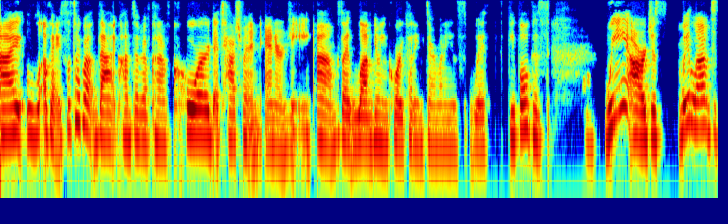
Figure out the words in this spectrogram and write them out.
I okay, so let's talk about that concept of kind of cord attachment and energy. Um, because I love doing cord cutting ceremonies with people because we are just we love to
